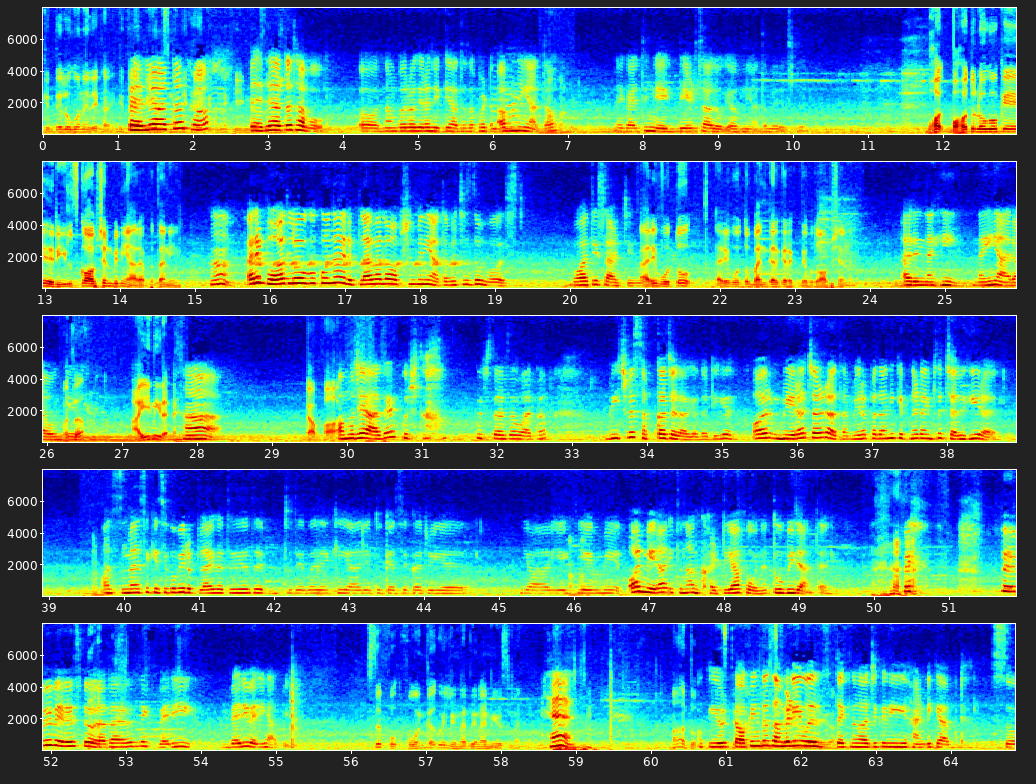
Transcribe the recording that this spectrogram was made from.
कितने लोगों ने देखा है? कितने पहले आता था पहले आता था वो नंबर वगैरह लिख के आता था बट अब नहीं आता। लाइक आई थिंक एक डेढ़ साल हो गया अब नहीं आता मेरे इस पे। बहुत बहुत लोगों के रील्स का ऑप्शन भी नहीं आ रहा है पता नहीं। हाँ अरे बहुत लोगों को ना रिप्लाई वाला ऑप्शन भी नहीं आता विच इज़ द वर्स्ट बहुत ही सैड चीज़ है। अरे वो तो अरे वो तो बंद करके रखते हैं वो तो ऑप्शन है। अरे नहीं नहीं आ रहा उनके। मतलब आ ही नहीं रहा है। हाँ। टापा और मुझे याद है कुछ तो कुछ तो ऐसा हुआ था। बीच में सबका चला गया था ठीक है? और मेरा चल रहा था मेरा पता नहीं कितने टाइम से चल ही रहा है। और मैं ऐसे किसी को भी रिप्लाई करती थी तो तो दे बोले कि यार ये तू कैसे कर रही है? यार ये हाँ। ये मे और मेरा इतना घटिया फ़ोन है तू भी जानता है। फिर फिर भी मेरे इस पे हो रहा था। I was like very very very happy उससे फ़ोन का कोई लेना देना नहीं उसमें। हैं। हाँ तो you're talking to somebody who is technologically handicapped, so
